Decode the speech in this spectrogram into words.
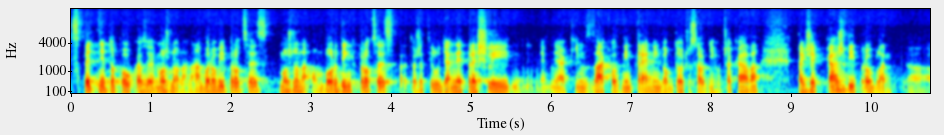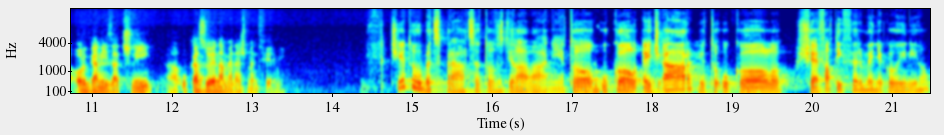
Spätne to poukazuje možno na náborový proces, možno na onboarding proces, pretože tí ľudia neprešli nejakým základným tréningom toho, čo sa od nich očakáva. Takže každý problém organizačný ukazuje na management firmy. Či je to vůbec práce, to vzdělávání? Je to mm. úkol HR? Je to úkol šéfa té firmy, někoho jiného?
